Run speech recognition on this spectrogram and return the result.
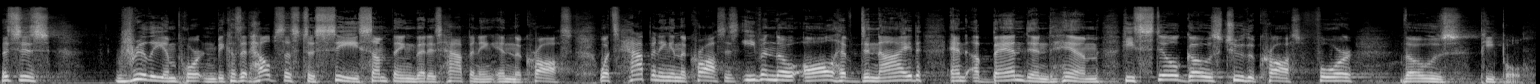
This is really important because it helps us to see something that is happening in the cross. What's happening in the cross is even though all have denied and abandoned him, he still goes to the cross for those people.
